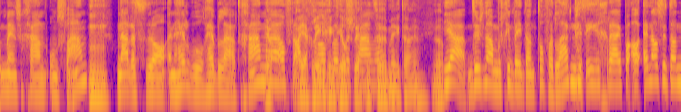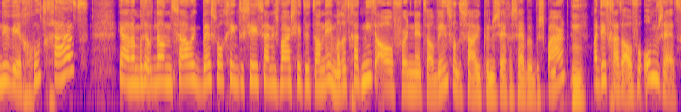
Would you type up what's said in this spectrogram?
10.000 mensen gaan ontslaan. Mm -hmm. Nadat ze er al een heleboel hebben laten gaan. Ja. Over een jaar geleden ging het heel slecht met uh, Meta. Hè? Ja. ja, dus nou, misschien ben je dan toch wat laat met ingrijpen. En als het dan nu weer goed gaat, ja, dan, dan zou ik best wel geïnteresseerd zijn. Dus waar zit het dan in? Want het gaat niet over netto winst, want dan zou je kunnen zeggen ze hebben bespaard. Mm. Maar dit gaat over omzet.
